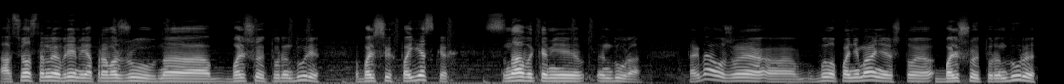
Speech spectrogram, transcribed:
а все остальное время я провожу на большой тур-эндуре, в больших поездках с навыками эндура, тогда уже э, было понимание, что большой тур-эндуры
